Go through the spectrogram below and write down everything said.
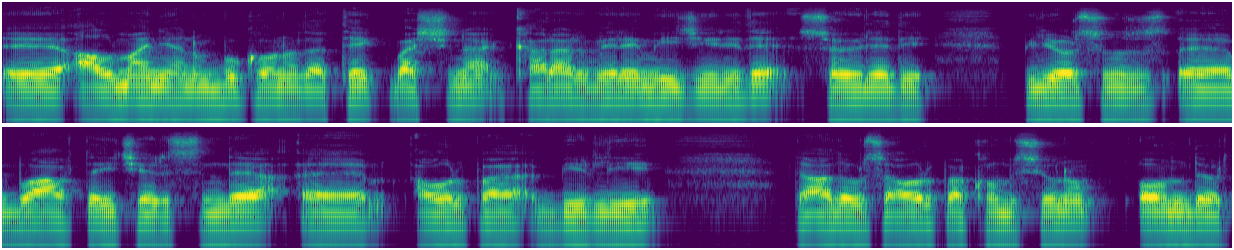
e, Almanya'nın bu konuda tek başına karar veremeyeceğini de söyledi. Biliyorsunuz e, bu hafta içerisinde e, Avrupa Birliği daha doğrusu Avrupa Komisyonu 14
